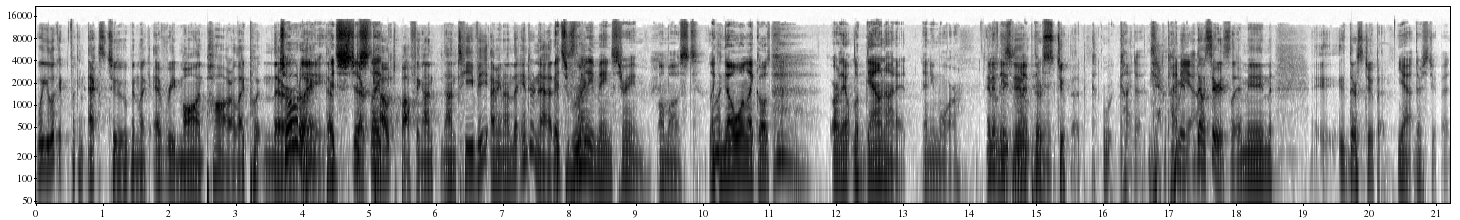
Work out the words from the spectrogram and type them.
Well, you look at fucking XTube and like every ma and pa are like putting their Totally. like, their, It's just their like- couch buffing on on TV. I mean, on the internet. it's, just really like- mainstream almost. Like Like- no one like goes, or they don't look down on it anymore. and at if they least in my do, they're stupid. kind of. Yeah, Kinda, I mean. Yeah. no, seriously. I mean, eh, they're stupid. Yeah, they're stupid.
